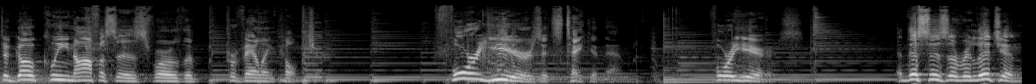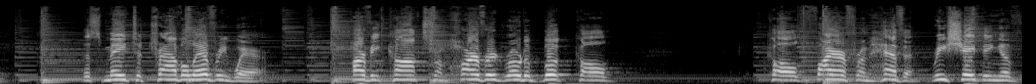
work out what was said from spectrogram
to go clean offices for the prevailing culture. 4 years it's taken them four years. And this is a religion that's made to travel everywhere. Harvey Cox from Harvard wrote a book called, called Fire from Heaven Reshaping of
